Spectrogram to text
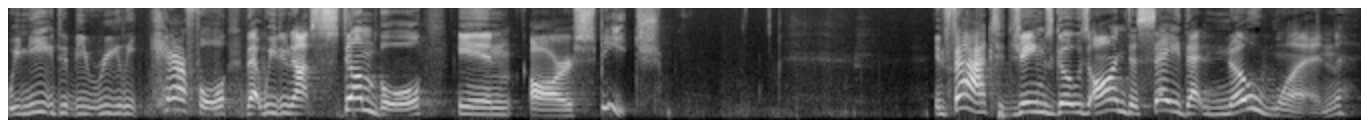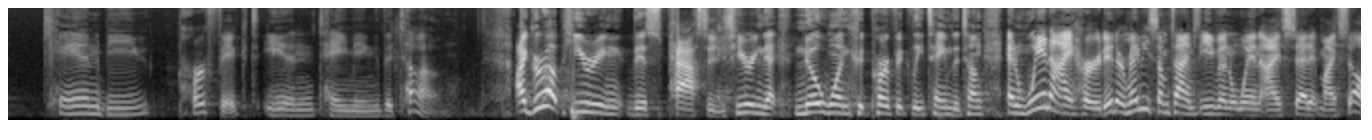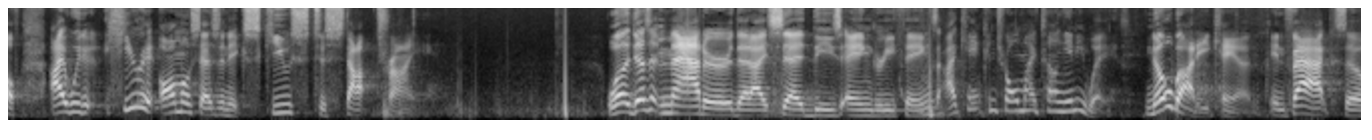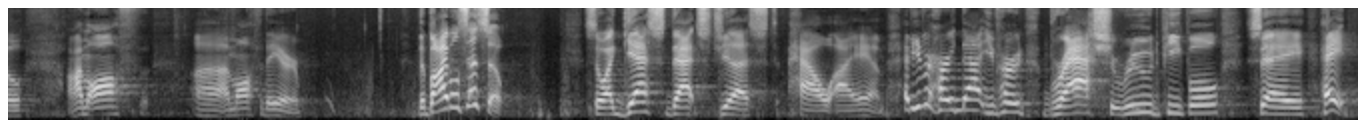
We need to be really careful that we do not stumble in our speech. In fact, James goes on to say that no one can be perfect in taming the tongue. I grew up hearing this passage, hearing that no one could perfectly tame the tongue. And when I heard it, or maybe sometimes even when I said it myself, I would hear it almost as an excuse to stop trying. Well, it doesn't matter that I said these angry things. I can't control my tongue anyway. Nobody can, in fact, so I'm off, uh, I'm off there. The Bible says so. So I guess that's just how I am. Have you ever heard that? You've heard brash, rude people say, hey,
